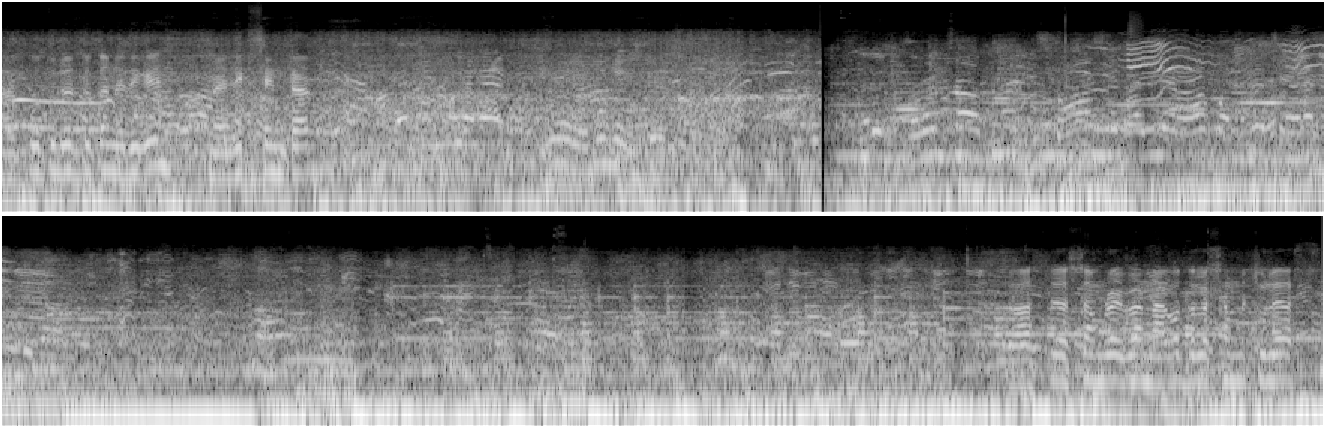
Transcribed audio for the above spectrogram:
আর পুতুলের দোকান এদিকে ম্যাজিক সেন্টার আস্তে আস্তে আমরা এবার নাগরদোলার সামনে চলে আসছি।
